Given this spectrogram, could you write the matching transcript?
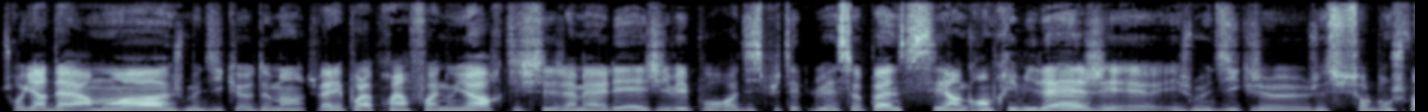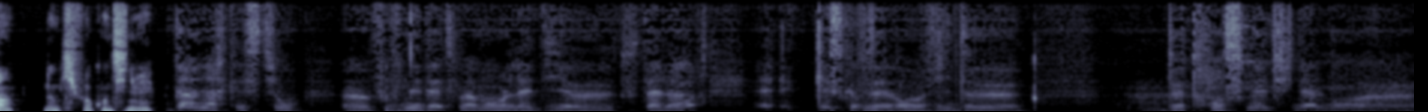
Je regarde derrière moi, je me dis que demain je vais aller pour la première fois à New York. Si je suis jamais allée, j'y vais pour disputer l'US Open. C'est un grand privilège et, je me dis que je, suis sur le bon chemin. Donc il faut continuer. Dernière question. Euh, vous venez d'être maman, on l'a dit euh, tout à l'heure. Qu'est-ce que vous avez envie de, transmettre finalement euh,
